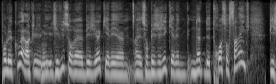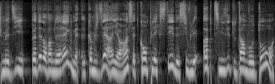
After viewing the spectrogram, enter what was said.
Pour le coup, alors que j'ai j'ai vu sur euh, BGA qui avait euh, euh, sur BGG qui avait une note de 3 sur 5, puis je me dis peut-être en termes de règles, mais euh, comme je disais, hein, il y a vraiment cette complexité de si vous voulez optimiser tout le temps vos tours,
